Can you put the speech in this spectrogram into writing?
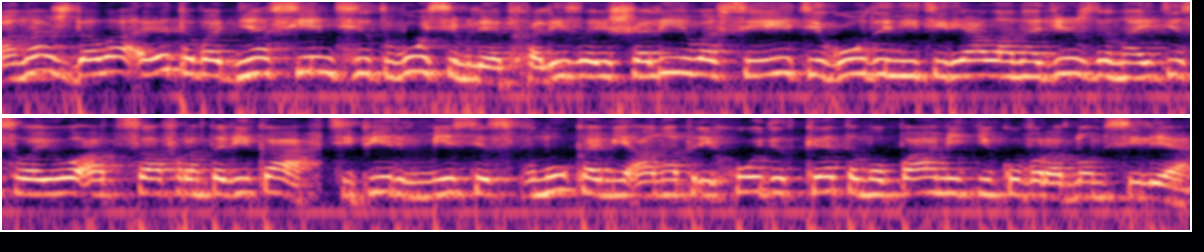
Она ждала этого дня 78 лет. Хализа Ишалиева все эти годы не теряла надежды найти своего отца-фронтовика. Теперь вместе с внуками она приходит к этому памятнику в родном селе.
